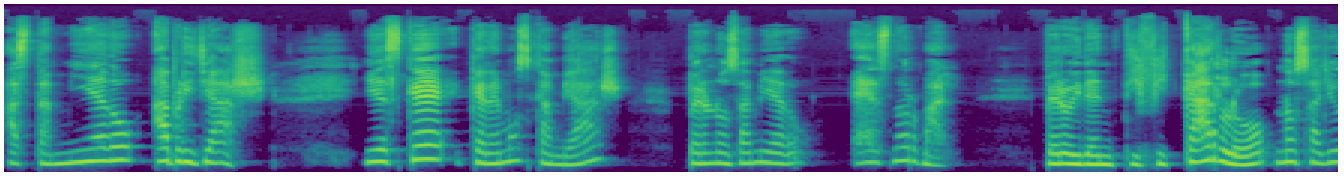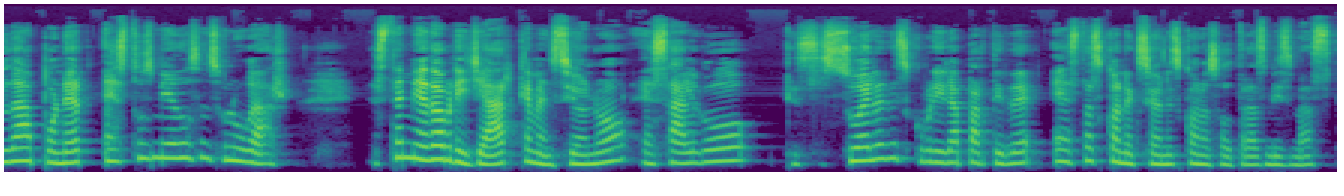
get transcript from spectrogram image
hasta miedo a brillar. Y es que queremos cambiar, pero nos da miedo. Es normal. Pero identificarlo nos ayuda a poner estos miedos en su lugar. Este miedo a brillar que menciono es algo que se suele descubrir a partir de estas conexiones con nosotras mismas.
